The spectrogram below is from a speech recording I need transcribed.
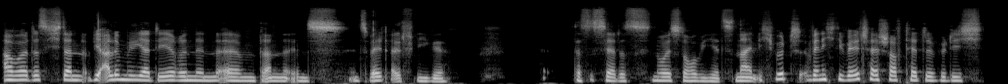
aber dass ich dann wie alle Milliardärinnen ähm, dann ins, ins Weltall fliege. Das ist ja das neueste Hobby jetzt. Nein, ich würde, wenn ich die Weltherrschaft hätte, würde ich,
